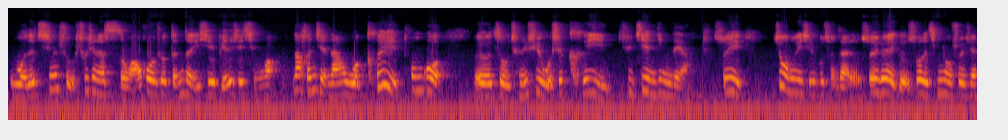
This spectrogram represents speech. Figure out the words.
我的亲属出现了死亡，或者说等等一些别的一些情况，那很简单，我可以通过呃走程序，我是可以去鉴定的呀。所以这种东西其实不存在的。所以说也给所有的听众说一声，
